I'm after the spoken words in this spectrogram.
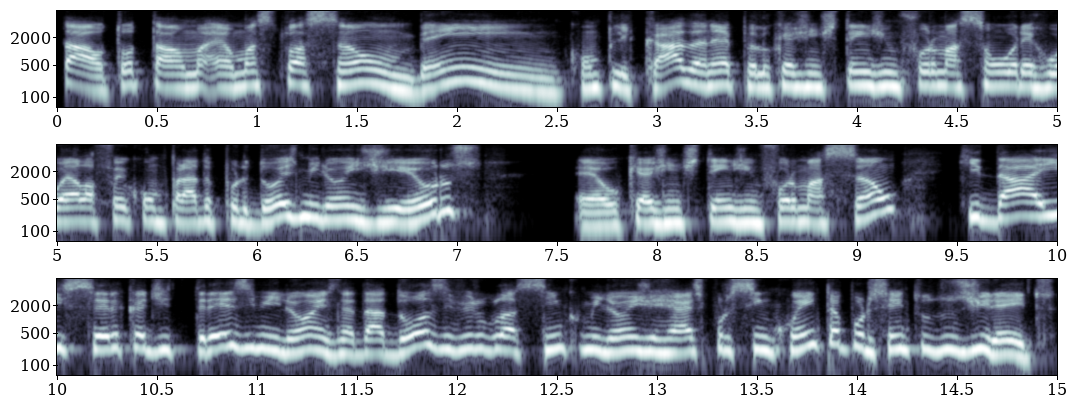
Total, total. É uma situação bem complicada, né? Pelo que a gente tem de informação, o Orejuela foi comprado por 2 milhões de euros é o que a gente tem de informação, que dá aí cerca de 13 milhões, né? Dá 12,5 milhões de reais por 50% dos direitos.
